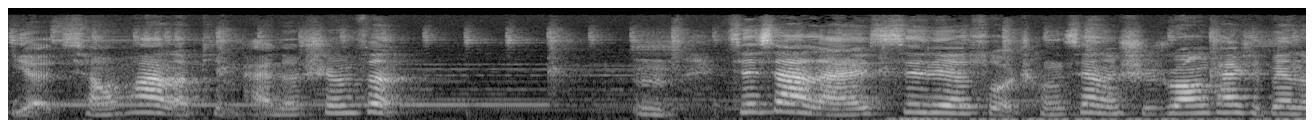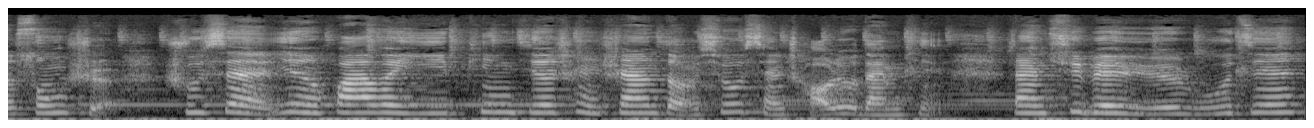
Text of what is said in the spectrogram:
也强化了品牌的身份。嗯。接下来，系列所呈现的时装开始变得松弛，出现印花卫衣、拼接衬衫等休闲潮流单品。但区别于如今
